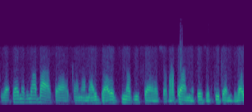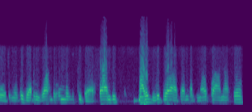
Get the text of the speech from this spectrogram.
kuti vasaenda kumabasa kana mari dzavo dzisina kuisa zvakakwana sezvekuita muzimbabwe kuti mukuziva kuti muzimbabwe muri kumbunikidza vashandi mari dziri kupiwa vashandi hadzina kukwana so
